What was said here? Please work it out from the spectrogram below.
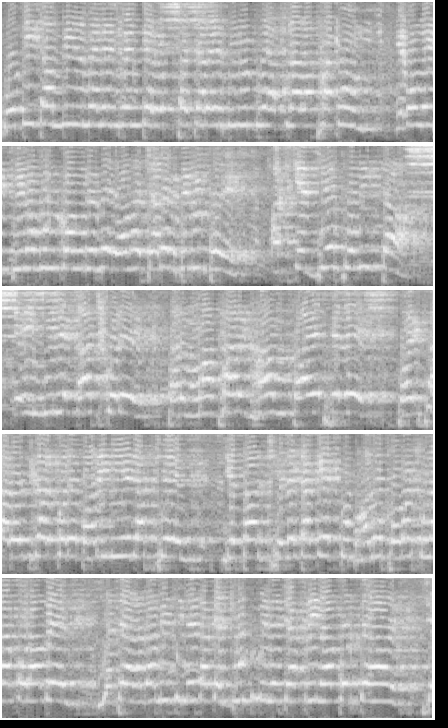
প্রতিটা মিল ম্যানেজমেন্টের অত্যাচারের বিরুদ্ধে আপনারা থাকুন এবং এই তৃণমূল কংগ্রেসের অনাচারের বিরুদ্ধে আজকে যে শ্রমিকটা এই মিলে কাজ করে তার মাথার ঘাম পায়ে ফেলে পয়সা রোজগার করে বাড়ি নিয়ে যাচ্ছেন, যে তার ছেলেটাকে একটু ভালো পড়াশোনা করাবেন যাতে আগামী দিনে তাকে জুট মিলে চাকরি না করতে হয়, সে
